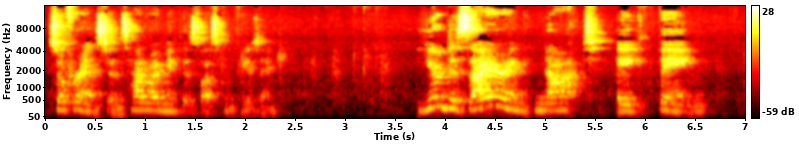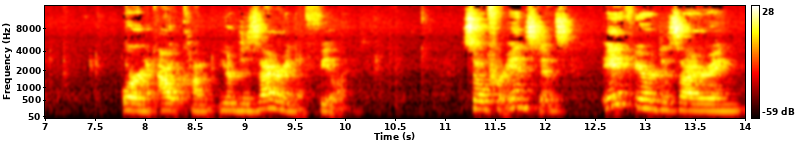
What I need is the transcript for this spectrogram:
So, for instance, how do I make this less confusing? You're desiring not a thing or an outcome, you're desiring a feeling. So, for instance, if you're desiring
